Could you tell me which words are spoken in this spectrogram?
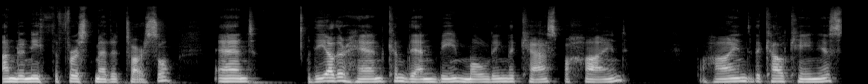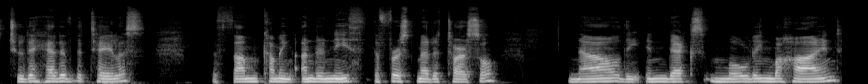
underneath the first metatarsal. And the other hand can then be molding the cast behind, behind the calcaneus to the head of the talus. The thumb coming underneath the first metatarsal now the index molding behind,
